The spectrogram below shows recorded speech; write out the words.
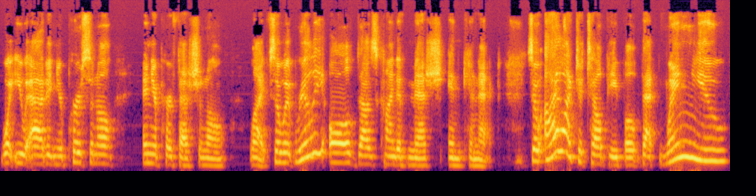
what you add in your personal and your professional life. So it really all does kind of mesh and connect. So I like to tell people that when you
